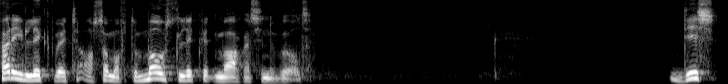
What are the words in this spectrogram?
very liquid, are some of the most liquid markets in the world. This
